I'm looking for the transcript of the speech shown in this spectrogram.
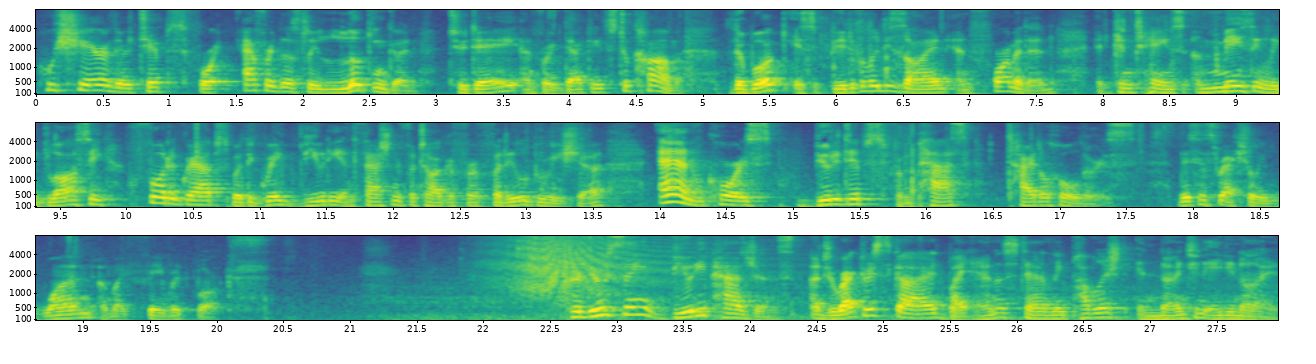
who share their tips for effortlessly looking good today and for decades to come. The book is beautifully designed and formatted. It contains amazingly glossy photographs by the great beauty and fashion photographer Fadil Berisha, and of course, beauty tips from past title holders. This is actually one of my favorite books. Producing Beauty Pageants, a director's guide by Anna Stanley published in 1989.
